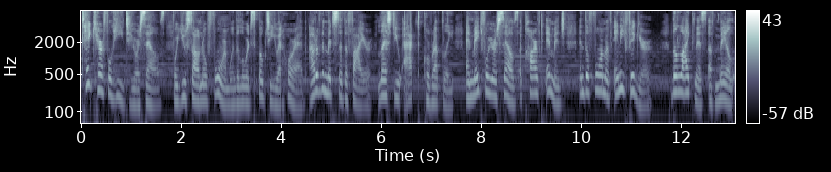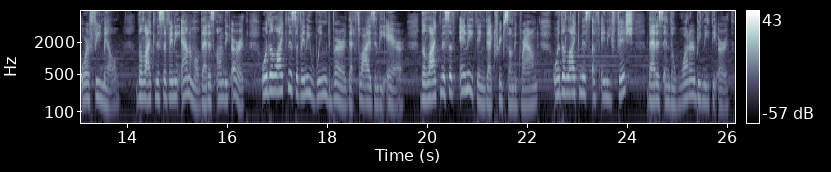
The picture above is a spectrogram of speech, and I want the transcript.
Take careful heed to yourselves, for you saw no form when the Lord spoke to you at Horeb out of the midst of the fire, lest you act corruptly and make for yourselves a carved image in the form of any figure, the likeness of male or female, the likeness of any animal that is on the earth, or the likeness of any winged bird that flies in the air, the likeness of anything that creeps on the ground, or the likeness of any fish that is in the water beneath the earth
